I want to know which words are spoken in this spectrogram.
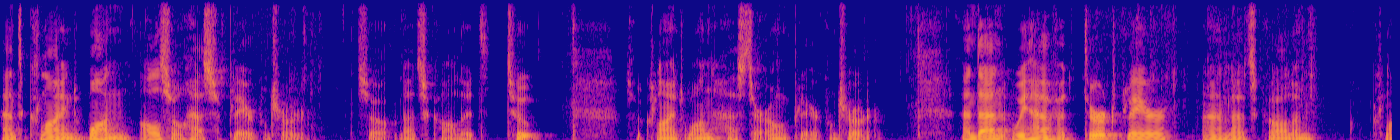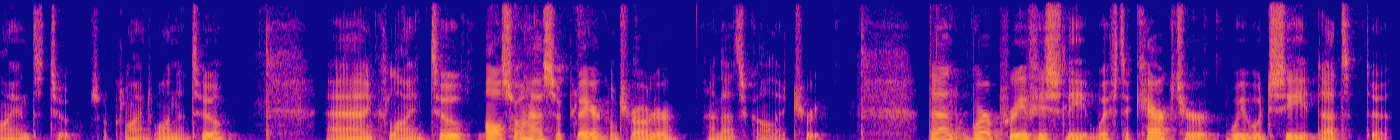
And client 1 also has a player controller. So let's call it 2. So client 1 has their own player controller. And then we have a third player and let's call him client 2. So client 1 and 2. And client 2 also has a player controller and let's call it 3. Then where previously with the character we would see that the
